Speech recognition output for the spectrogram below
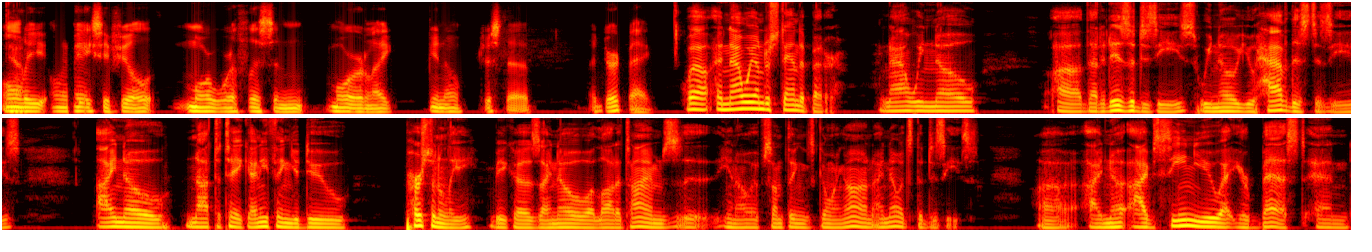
Yeah. only only makes you feel more worthless and more like you know just a a dirtbag. Well, and now we understand it better. Now we know uh, that it is a disease. We know you have this disease. I know not to take anything you do personally because I know a lot of times, uh, you know, if something's going on, I know it's the disease. Uh, I know I've seen you at your best, and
